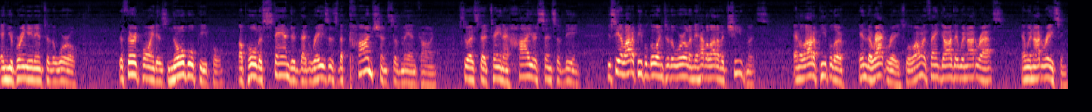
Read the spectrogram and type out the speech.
and you bring it into the world. The third point is noble people uphold a standard that raises the conscience of mankind so as to attain a higher sense of being. You see, a lot of people go into the world and they have a lot of achievements and a lot of people are in the rat race. Well, I want to thank God that we're not rats and we're not racing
